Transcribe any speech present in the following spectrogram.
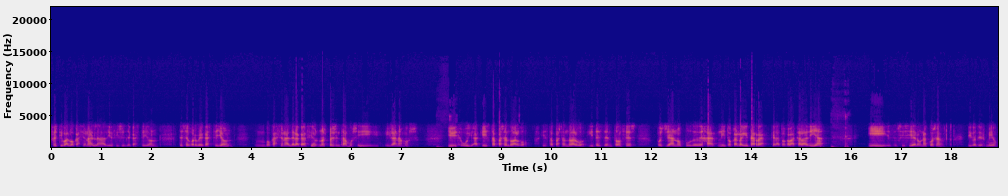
festival vocacional la diócesis de Castellón, de Segorbe Castellón, vocacional de la canción, nos presentamos y, y ganamos. Y dije, uy, aquí está pasando algo, aquí está pasando algo, y desde entonces pues ya no pude dejar ni tocar la guitarra, que la tocaba cada día, y sí, sí, era una cosa, digo, Dios mío,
